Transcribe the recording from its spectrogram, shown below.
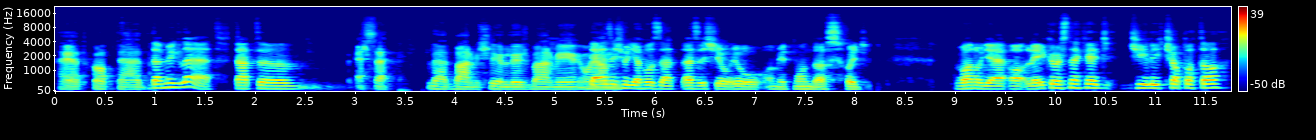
helyet kap, tehát De még lehet. Tehát ö, persze, lehet bármi sérülés, bármi olyan... De ez is ugye hozzá, ez is jó, jó, amit mondasz, hogy van ugye a Lakersnek egy G League csapata,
